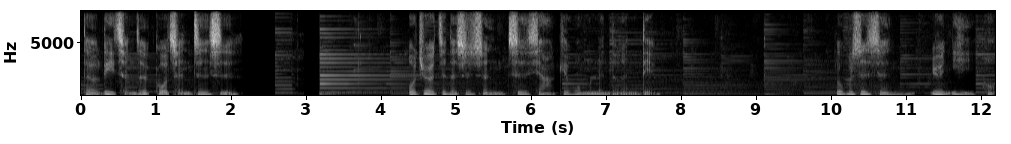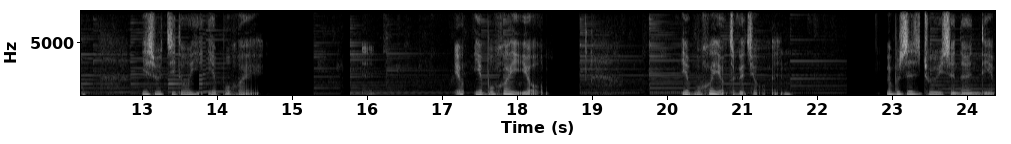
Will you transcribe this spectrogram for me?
的历程，这个过程，真是，我觉得真的是神赐下给我们人的恩典。若不是神愿意，哈，耶稣基督也不会有，也不会有，也不会有这个救恩。若不是出于神的恩典。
